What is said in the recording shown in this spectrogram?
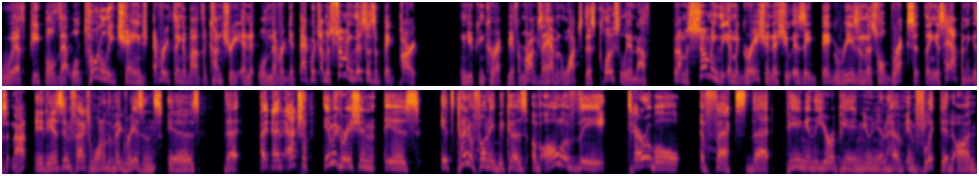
with people that will totally change everything about the country and it will never get back, which I'm assuming this is a big part. And you can correct me if I'm wrong because I haven't watched this closely enough. But I'm assuming the immigration issue is a big reason this whole Brexit thing is happening, is it not? It is, in fact, one of the big reasons is that, and actual immigration is, it's kind of funny because of all of the terrible effects that being in the European Union have inflicted on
